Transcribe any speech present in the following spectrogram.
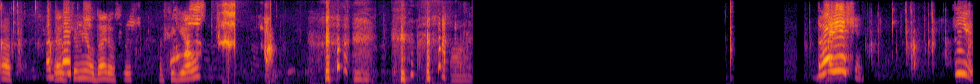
Так, А э, давай что меня ударил, слышь? Офигел? А, Давай вещи. Ты.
